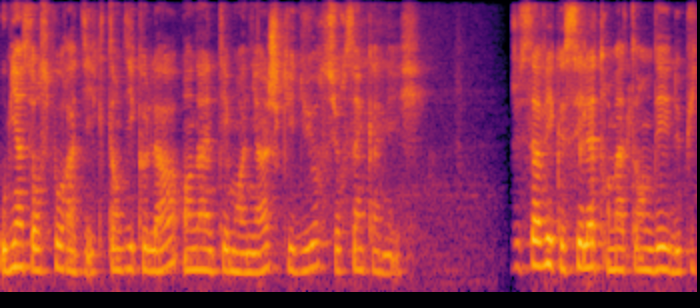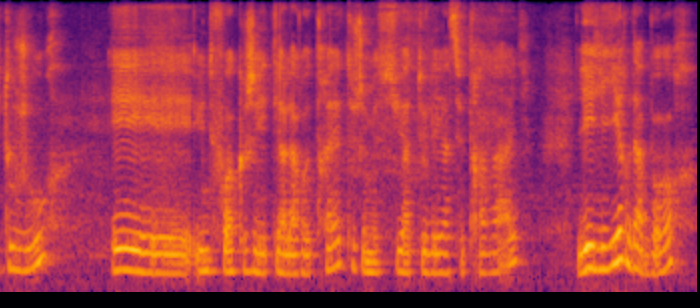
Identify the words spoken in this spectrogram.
ou bien sont sporadiques, tandis que là, on a un témoignage qui dure sur cinq années. Je savais que ces lettres m'attendaient depuis toujours, et une fois que j'ai été à la retraite, je me suis attelée à ce travail. Les lire d'abord,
